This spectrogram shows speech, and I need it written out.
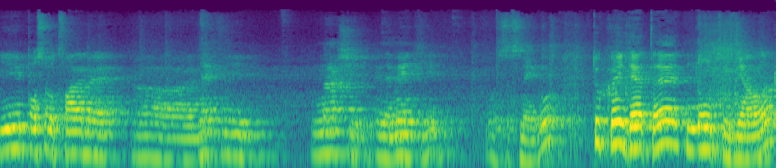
и после отваряме а, някакви наши елементи с него. Тук идеята е много тривиална.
